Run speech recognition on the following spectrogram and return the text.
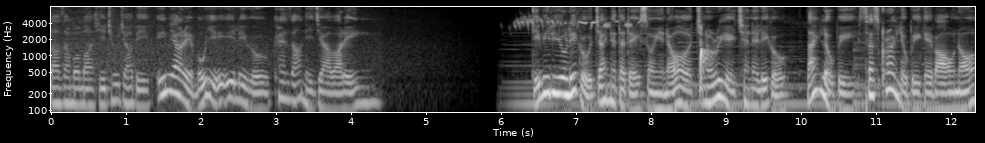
သားဆောင်ပေါ်မှာရေချိုးကြပြီးအေးမြတဲ့မိုးရေအေးအေးလေးကိုခံစားနေကြပါတယ်ဒီဗီဒီယိုလေးကိုကြိုက်နေတဲ့တဲ့ဆိုရင်တော့ကျွန်တော်တို့ရဲ့ channel လေးကို like လုပ်ပြီး subscribe လုပ်ပေးခဲ့ပါအောင်နော်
